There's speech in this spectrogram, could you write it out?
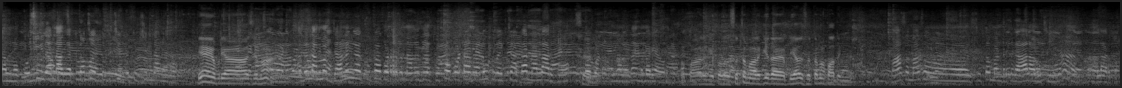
நம்ம கொசுல நாங்க. ஏன் ஆச்சுமா அது நம்ம ஜனங்க குப்பை கொட்டுறதுனால தான் குப்பை கொட்டாத அளவுக்கு வச்சாக்கா நல்லா இருக்கும். குப்பை தான் இந்த மாதிரி ஆகும். பாருங்க இப்போ சுத்தமாக இருக்குது இதை எப்படியாவது சுத்தமாக பார்த்துக்குங்க. மாசம் மாசம் சுத்தம் பண்றதுக்கு ஆள் அமைச்சிங்கன்னா நல்லா இருக்கும்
